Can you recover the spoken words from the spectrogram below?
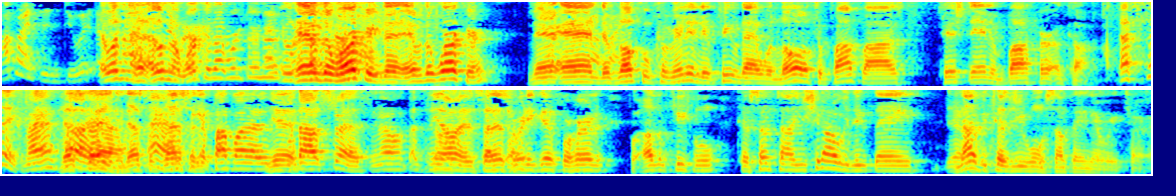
Popeyes didn't do it. It wasn't. A A, it wasn't a worker that worked there. Now it was. There was a worker there. It was a worker there, worked and the local community, of people that were loyal to Popeyes, pitched in and bought her a car. That's sick, man. That's Hell crazy. yeah. That's a Man, blessing. She get Popeyes Yeah. without stress. You know, that's You know, and so that's, dope. really good for her, for other people, because sometimes you should always do things not because you want something in return.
